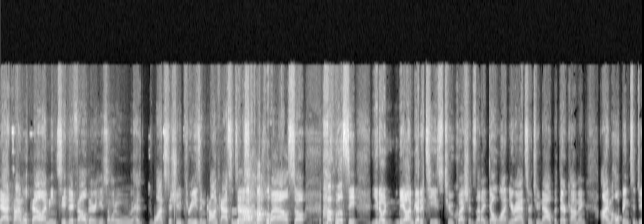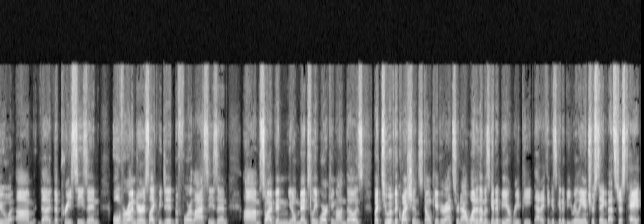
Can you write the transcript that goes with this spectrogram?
Yeah, time will tell. I mean, CJ Felder, he's someone who has wants to shoot threes, and Colin Castleton no. is someone as well. So uh, we'll see. You know, Neil, I'm going to tease two questions that I don't want your answer to now, but they're coming. I'm hoping to do um, the the preseason over unders like we did before last season. Um, so I've been, you know, mentally working on those. But two of the questions, don't give your answer now. One of them is going to be a repeat that I think is going to be really interesting. That's just, hey,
